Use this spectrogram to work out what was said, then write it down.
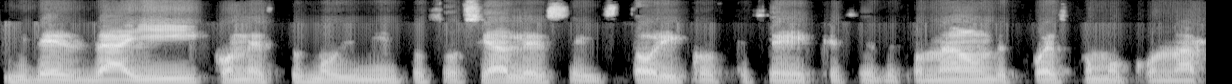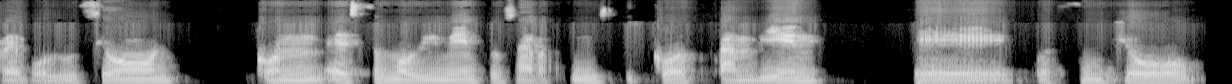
y desde ahí con estos movimientos sociales e históricos que se, que se detonaron después como con la revolución con estos movimientos artísticos también, eh, pues fungió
